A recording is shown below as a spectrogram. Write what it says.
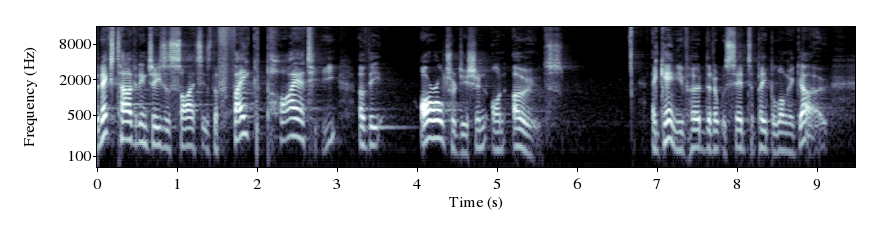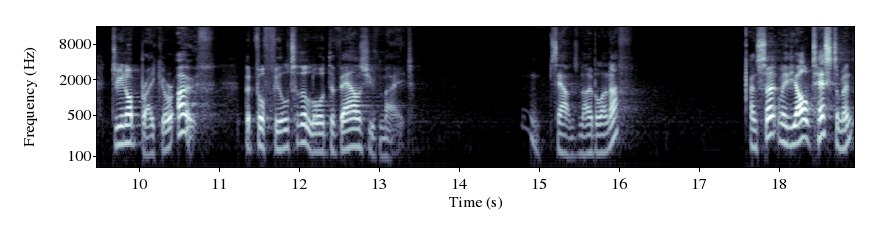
The next target in Jesus' sights is the fake piety of the oral tradition on oaths. Again, you've heard that it was said to people long ago do not break your oath, but fulfill to the Lord the vows you've made. Hmm, sounds noble enough. And certainly the Old Testament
